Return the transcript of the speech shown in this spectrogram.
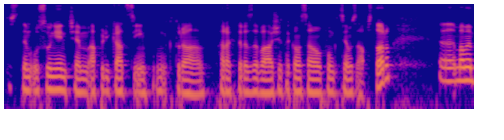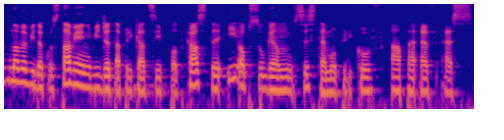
z tym usunięciem aplikacji, mm, która charakteryzowała się taką samą funkcją z App Store. E, mamy nowy widok ustawień, widget aplikacji podcasty i obsługę systemu plików APFS.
